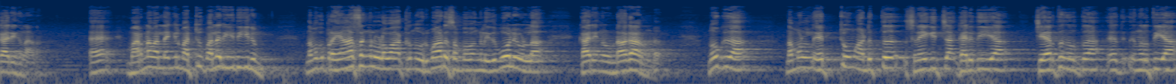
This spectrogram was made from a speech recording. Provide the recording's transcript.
കാര്യങ്ങളാണ്. മരണമല്ലെങ്കിൽ മറ്റു പല രീതിയിലും നമുക്ക് പ്രയാസങ്ങൾ ഉളവാക്കുന്ന ഒരുപാട് സംഭവങ്ങൾ ഇതുപോലെയുള്ള കാര്യങ്ങൾ ഉണ്ടാകാറുണ്ട്. നോക്കുക നമ്മൾ ഏറ്റവും അടുത്ത് സ്നേഹിച്ച കരുതിയ ചേർത്ത് നിർത്തുക നിർത്തിയ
